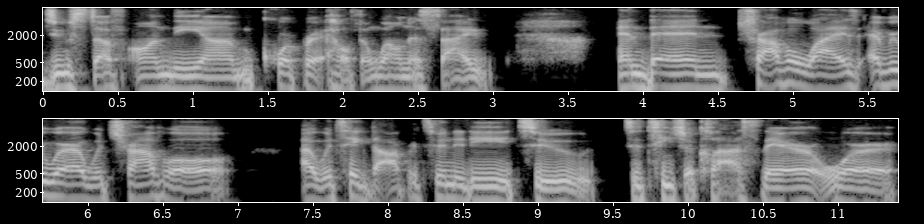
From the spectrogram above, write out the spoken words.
do stuff on the um, corporate health and wellness side. And then travel wise, everywhere I would travel, I would take the opportunity to to teach a class there or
